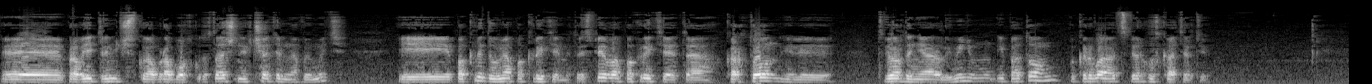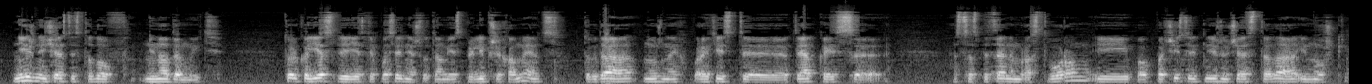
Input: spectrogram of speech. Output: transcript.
э, проводить термическую обработку. Достаточно их тщательно вымыть и покрыть двумя покрытиями. То есть первое покрытие это картон или твердый неалюминиум и потом покрывают сверху скатертью. Нижние части столов не надо мыть. Только если есть опасение, что там есть прилипший хамец, тогда нужно их пройтись э, тряпкой с, со специальным раствором и почистить нижнюю часть стола и ножки.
